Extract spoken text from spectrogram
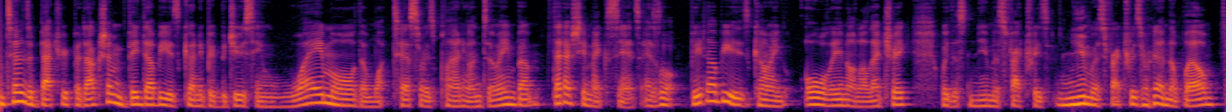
in terms of battery production, VW is going to be producing way more than what Tesla is planning on doing, but that actually makes sense. As look, VW is going all in on electric with its numerous factories, numerous factories around the world,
